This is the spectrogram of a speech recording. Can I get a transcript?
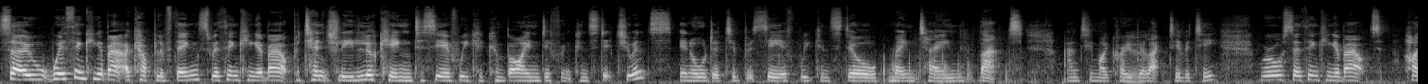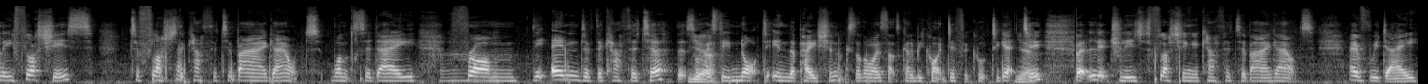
so we're thinking about a couple of things. We're thinking about potentially looking to see if we could combine different constituents in order to see if we can still maintain that antimicrobial yeah. activity. We're also thinking about honey flushes to flush the catheter bag out once a day ah. from the end of the catheter that's yeah. obviously not in the patient because otherwise that's going to be quite difficult to get yeah. to but literally just flushing a catheter bag out every day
